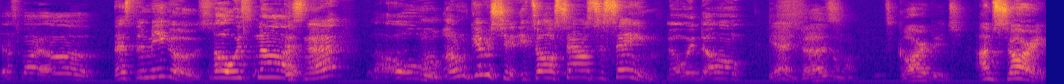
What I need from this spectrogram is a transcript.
that's my uh. That's the Migos. No, it's not. It's not. No. I don't give a shit. It all sounds the same. No, it don't. Yeah, it does. It's garbage. I'm sorry.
